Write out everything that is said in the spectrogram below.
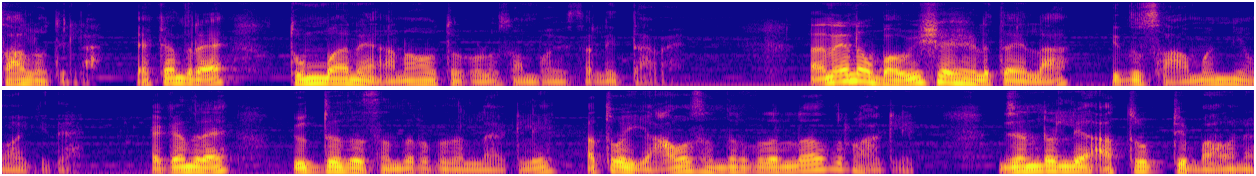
ಸಾಲೋದಿಲ್ಲ. ಯಾಕಂದರೆ ತುಂಬಾ ಅನಾಹುತಗಳು ಸಂಭವಿಸಲಿದ್ದಾವೆ. ನಾನೇನೋ ಭವಿಷ್ಯ ಹೇಳ್ತಾ ಇಲ್ಲ, ಇದು ಸಾಮಾನ್ಯವಾಗಿದೆ. ಯಾಕಂದರೆ ಯುದ್ಧದ ಸಂದರ್ಭದಲ್ಲಾಗಲಿ ಅಥವಾ ಯಾವ ಸಂದರ್ಭದಲ್ಲಾದರೂ ಆಗಲಿ ಜನರಲ್ಲಿ ಅತೃಪ್ತಿ ಭಾವನೆ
